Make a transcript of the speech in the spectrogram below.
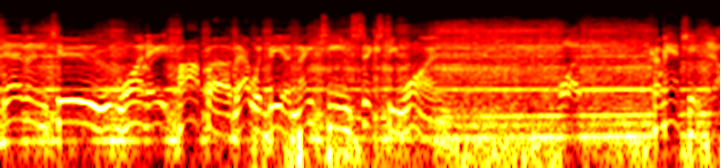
7218 Papa. That would be a 1961 What? Comanche. Yeah.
